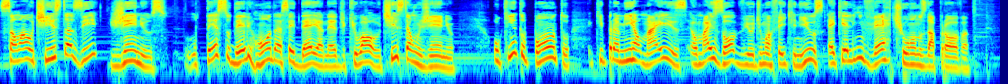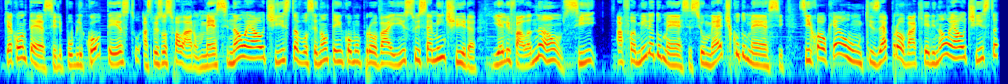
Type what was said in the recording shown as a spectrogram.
são autistas e gênios. O texto dele ronda essa ideia, né, de que o autista é um gênio. O quinto ponto, que para mim é o mais é o mais óbvio de uma fake news, é que ele inverte o ônus da prova. O que acontece? Ele publicou o texto, as pessoas falaram: Messi não é autista, você não tem como provar isso, isso é mentira. E ele fala: não, se a família do Messi, se o médico do Messi, se qualquer um quiser provar que ele não é autista,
